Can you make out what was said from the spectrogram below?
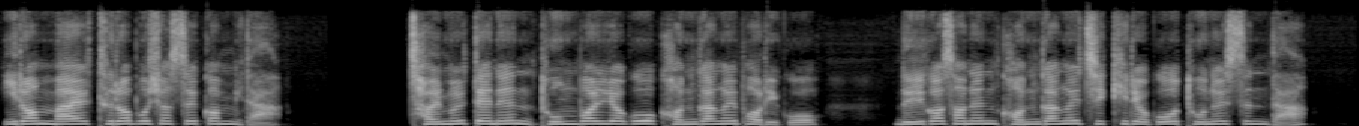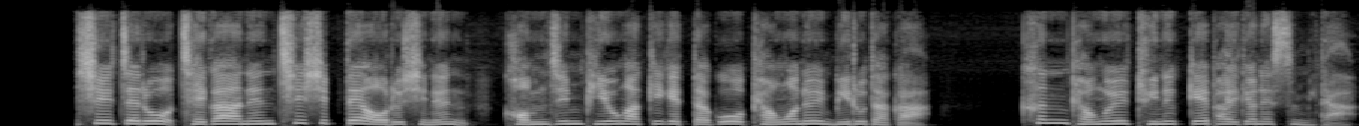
이런 말 들어보셨을 겁니다. 젊을 때는 돈 벌려고 건강을 버리고 늙어서는 건강을 지키려고 돈을 쓴다. 실제로 제가 아는 70대 어르신은 검진 비용 아끼겠다고 병원을 미루다가 큰 병을 뒤늦게 발견했습니다.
